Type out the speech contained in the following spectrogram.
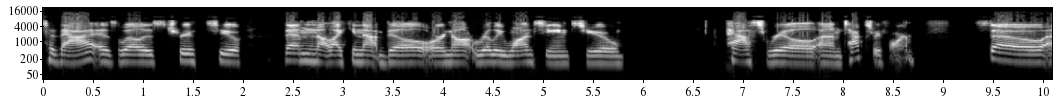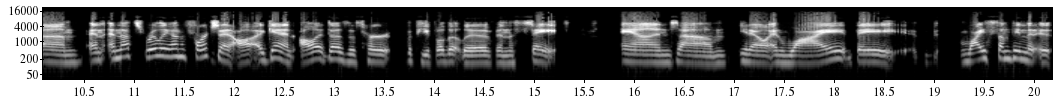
to that as well as truth to them not liking that bill or not really wanting to pass real um, tax reform. So, um, and and that's really unfortunate. All, again, all it does is hurt the people that live in the state, and um, you know, and why they, why something that it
